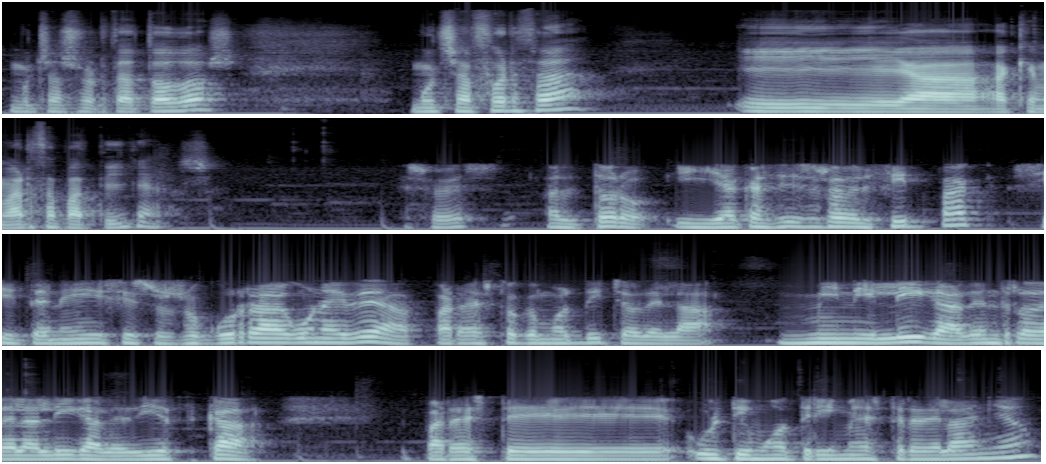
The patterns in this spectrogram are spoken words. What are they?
mucha suerte a todos, mucha fuerza y a, quemar zapatillas. Eso es, al toro. Y ya casi eso del feedback, si tenéis, si os ocurre alguna idea para esto que hemos dicho de la mini liga dentro de la liga de 10K para este último trimestre del año,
